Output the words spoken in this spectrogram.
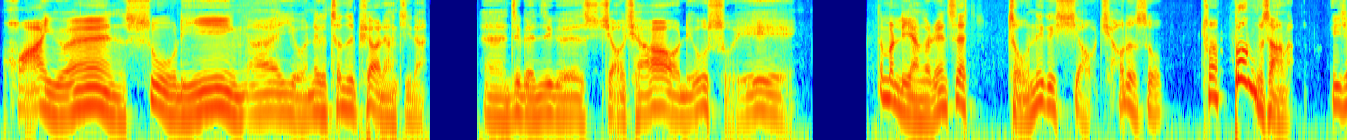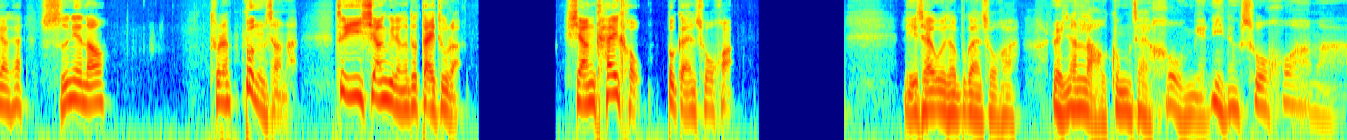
花园、树林，哎呦，那个真是漂亮极了。嗯，这个这个小桥流水，那么两个人在走那个小桥的时候，突然蹦上了。你想想看，十年了哦，突然蹦上了，这一相遇，两个都呆住了，想开口不敢说话。你猜为什么不敢说话？人家老公在后面，你能说话吗？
